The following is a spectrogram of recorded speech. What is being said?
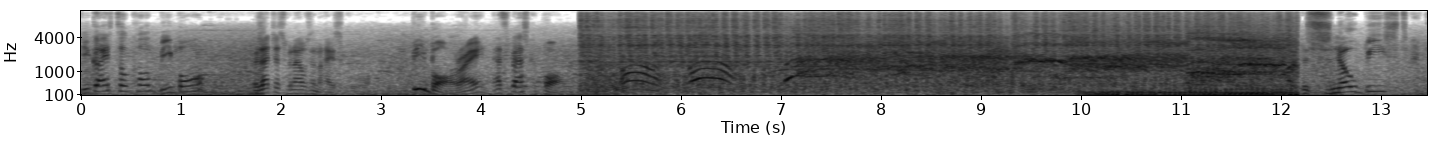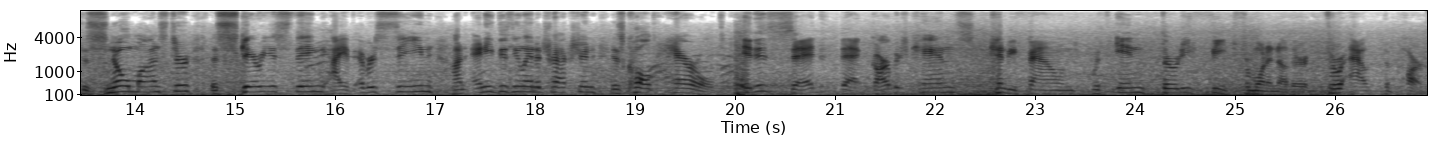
you guys still call b-ball? Or is that just when I was in high school? B-ball, right? That's basketball. Oh! Oh! Ah! The Snow Beast, the snow monster, the scariest thing I have ever seen on any Disneyland attraction is called Harold. It is said that garbage cans can be found within 30 feet from one another throughout the park.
